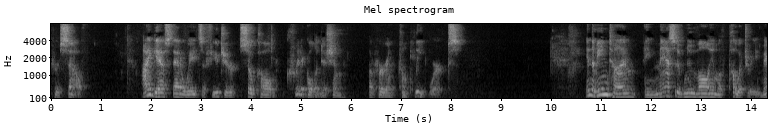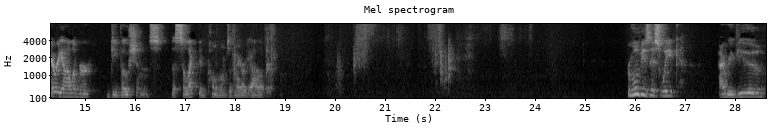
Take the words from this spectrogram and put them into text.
herself. I guess that awaits a future so called critical edition of her complete works. In the meantime, a massive new volume of poetry, Mary Oliver Devotions, the selected poems of Mary Oliver. For movies this week, I review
